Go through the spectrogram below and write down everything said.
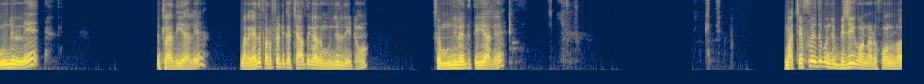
ముంజుల్ని ఇట్లా తీయాలి. మనకైతే పర్ఫెక్ట్గా చేత కాదు ముంజులు తీయటం. సో ముంజులు అయితే తీయాలి. మా చెఫ్ అయితే కొంచెం బిజీగా ఉన్నాడు ఫోన్లో.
